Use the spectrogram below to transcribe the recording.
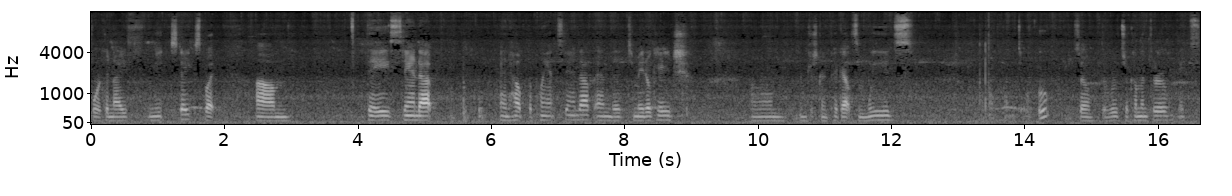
fork and knife meat steaks, but um, they stand up and help the plant stand up and the tomato cage. Um, I'm just going to pick out some weeds. Ooh, so the roots are coming through. It's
